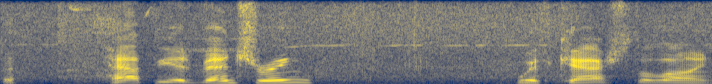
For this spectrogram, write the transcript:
Happy adventuring with Cash the Line.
